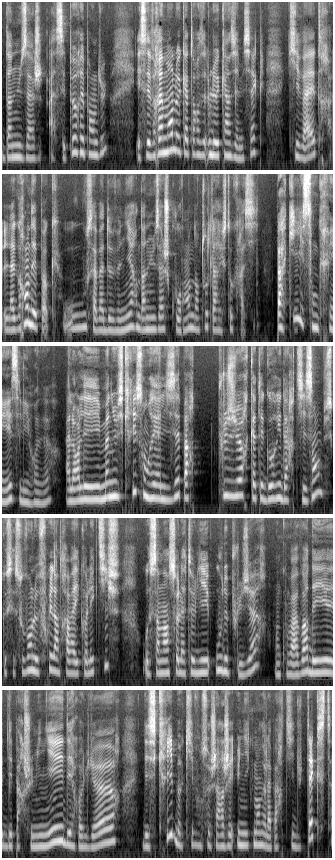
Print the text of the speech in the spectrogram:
d'un usage assez peu répandu. Et c'est vraiment le, 14... le XVe siècle qui va être la grande époque, où ça va devenir d'un usage courant dans toute l'aristocratie. Par qui ils sont créés, ces livres d'heures Alors les manuscrits sont réalisés par plusieurs catégories d'artisans, puisque c'est souvent le fruit d'un travail collectif au sein d'un seul atelier ou de plusieurs. Donc on va avoir des, parcheminiers, des relieurs, des scribes qui vont se charger uniquement de la partie du texte,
